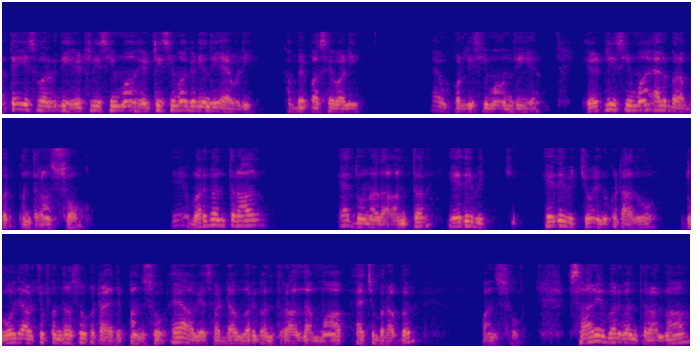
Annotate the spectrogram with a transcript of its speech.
ਅਤੇ ਇਸ ਵਰਗ ਦੀ ਹੇਠਲੀ ਸੀਮਾ ਹੇਠਲੀ ਸੀਮਾ ਕਿਹੜੀ ਹੁੰਦੀ ਹੈ? ਐਵਲੀ। ਖੱਬੇ ਪਾਸੇ ਵਾਲੀ, ਇਹ ਉੱਪਰਲੀ ਸੀਮਾ ਹੁੰਦੀ ਹੈ। ਹੇਠਲੀ ਸੀਮਾ L ਬਰਾਬਰ 1500 ਤੇ ਵਰਗ ਅੰਤਰਾਲ, ਇਹ ਦੋਨਾਂ ਦਾ ਅੰਤਰ, ਇਹਦੇ ਵਿੱਚ, ਇਹਦੇ ਵਿੱਚੋਂ ਇਹਨੂੰ ਘਟਾ ਦਿਓ। 2000 ਚੋਂ 1500 ਘਟਾਏ ਤੇ 500 ਇਹ ਆ ਗਿਆ ਸਾਡਾ ਵਰਗ ਅੰਤਰਾਲ ਦਾ ਮਾਪ H ਬਰਾਬਰ 500 ਸਾਰੇ ਵਰਗ ਅੰਤਰਾਲਾਂ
